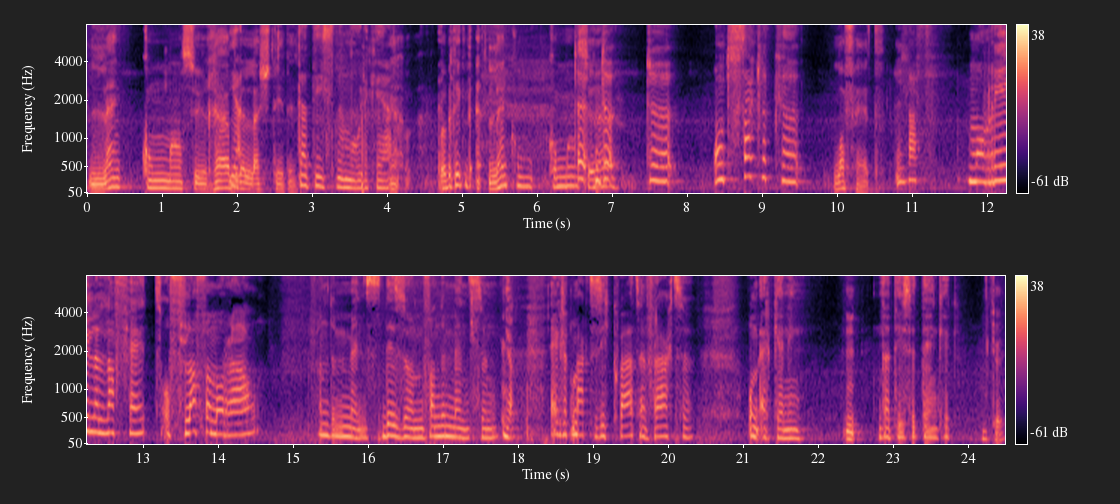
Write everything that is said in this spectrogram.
Incommensurable ja, lâcheté. Dat is een moeilijke, ja. ja. Wat betekent l'incommensurable? De, de, de ontzaglijke... Lafheid. Laf... morele lafheid of laffe moraal van de mens, des hommes, van de mensen. Ja. Eigenlijk maakt ze zich kwaad en vraagt ze om erkenning. Dat is het, denk ik. Oké.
